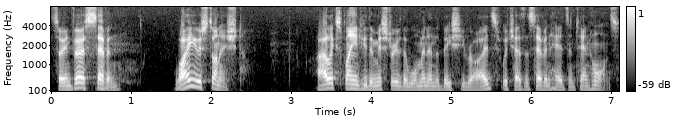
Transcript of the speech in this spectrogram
So in verse 7, why are you astonished? I'll explain to you the mystery of the woman and the beast she rides, which has the seven heads and ten horns.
